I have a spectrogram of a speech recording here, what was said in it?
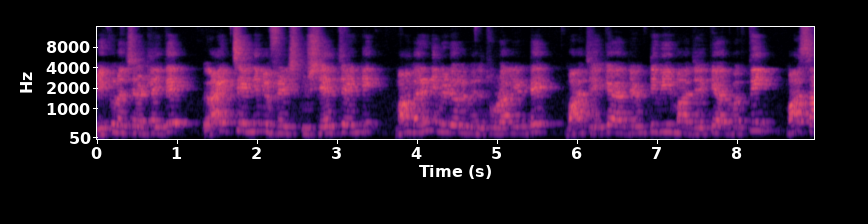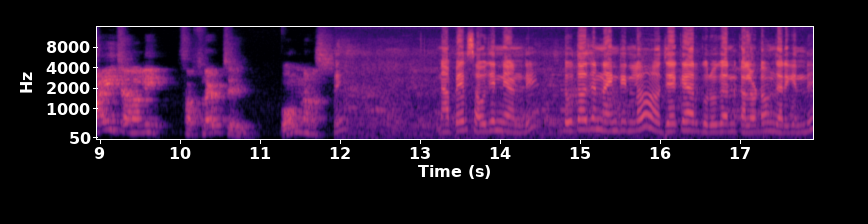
మీకు నచ్చినట్లయితే లైక్ చేయండి మీ ఫ్రెండ్స్కు షేర్ చేయండి. మా మరిన్ని వీడియోలు మీరు చూడాలి అంటే మా జేకేఆర్ జెమ్ టీవీ మా జేకేఆర్ భక్తి మా సాయి ఛానల్ని సబ్స్క్రైబ్ చేయండి. ఓం నమస్తే నా పేరు సౌజన్య అండి. టూ థౌజండ్ నైన్టీన్లో జేకేఆర్ గురుగారిని కలవడం జరిగింది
